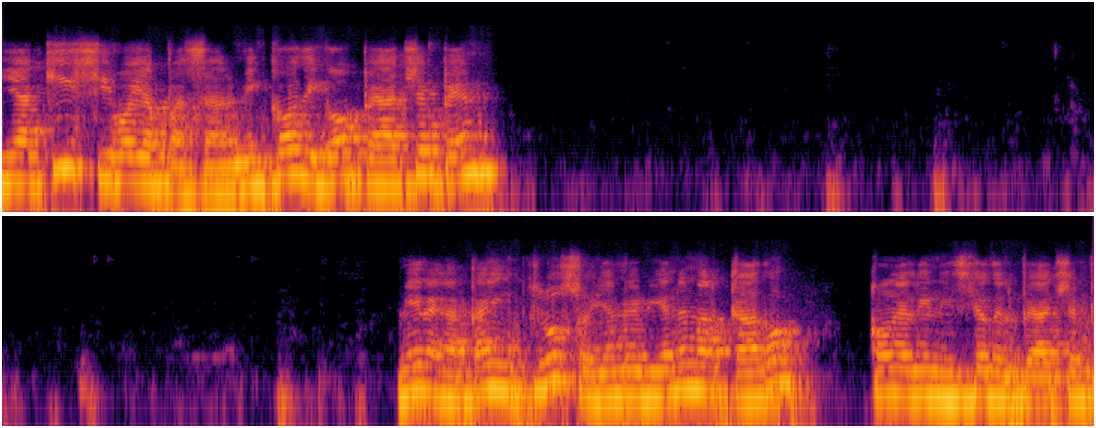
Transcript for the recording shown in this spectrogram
Y aquí sí voy a pasar mi código PHP. Miren, acá incluso ya me viene marcado con el inicio del PHP.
